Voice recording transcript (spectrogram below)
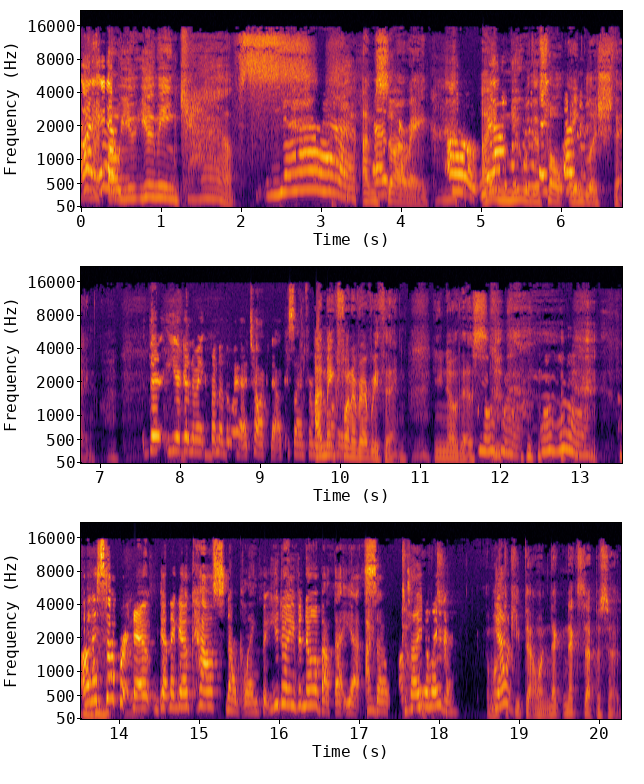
I am. Oh, you you mean calves? Yeah. I'm Okay. sorry. Oh, I now am new with this whole English thing. There- You're going to make fun of the way I talk now because I'm from. I make fun of everything. You know this. Mhm. On a separate note, gonna go cow snuggling, but you don't even know about that yet. So I'll tell you later. I want Yeah. to keep that one ne- next episode.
